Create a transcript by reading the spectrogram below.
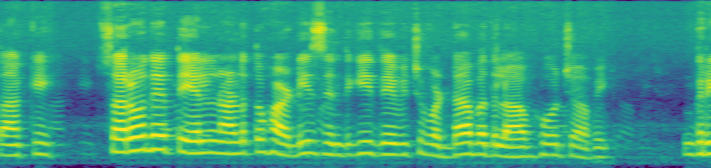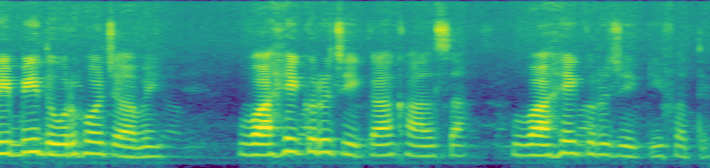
ਤਾਂ ਕਿ ਸਰੋਂ ਦੇ ਤੇਲ ਨਾਲ ਤੁਹਾਡੀ ਜ਼ਿੰਦਗੀ ਦੇ ਵਿੱਚ ਵੱਡਾ ਬਦਲਾਅ ਹੋ ਜਾਵੇ। ਗਰੀਬੀ ਦੂਰ ਹੋ ਜਾਵੇ। ਵਾਹਿਗੁਰੂ ਜੀ ਕਾ ਖਾਲਸਾ ਵਾਹਿਗੁਰੂ ਜੀ ਕੀ ਫਤਿਹ।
